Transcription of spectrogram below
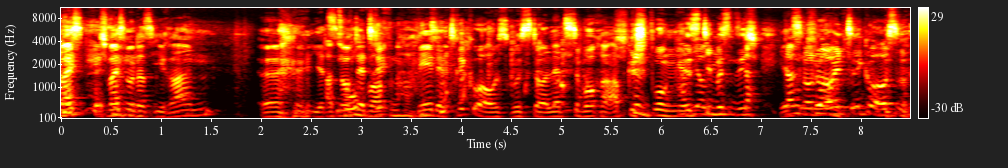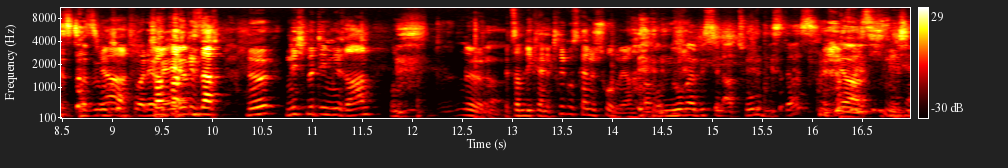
weiß, ich weiß nur, dass Iran äh, jetzt noch der, Tri hat. nee, der Trikotausrüster letzte Woche abgesprungen ist. Die müssen sich da- jetzt noch einen neuen Trikotausrüster suchen ja, vor der Trump hat WM. gesagt, nö, nicht mit dem Iran und nö, Ja. jetzt haben die keine Trikots, keine Schuhe mehr. Warum nur weil ein bisschen Atom dies das? Ja. Weiß ich nicht.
